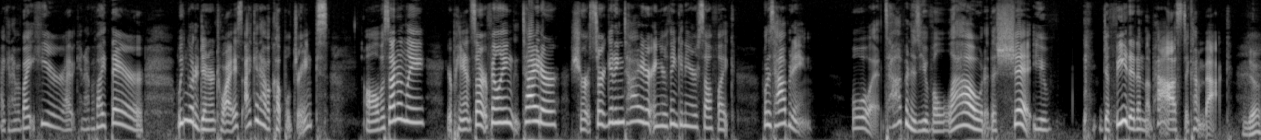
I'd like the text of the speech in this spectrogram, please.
I can have a bite here, I can have a bite there. We can go to dinner twice. I can have a couple drinks. All of a suddenly, your pants start feeling tighter, shirts start getting tighter, and you're thinking to yourself like, what is happening? Well, what's happened is you've allowed the shit you've defeated in the past to come back. Yeah.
